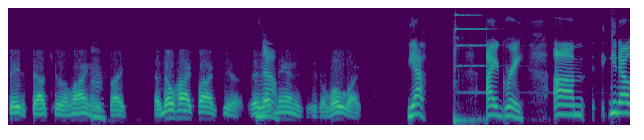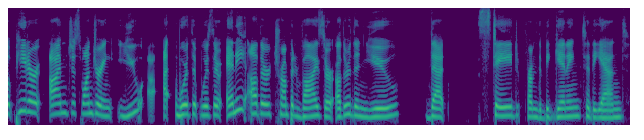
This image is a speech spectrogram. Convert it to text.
state of South Carolina, mm. it's like uh, no high fives there. That, no. that man is, is a low life. Yeah, I agree. Um, you know, Peter, I'm just wondering, you uh, were the, was there any other Trump advisor other than you that stayed from the beginning to the end?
